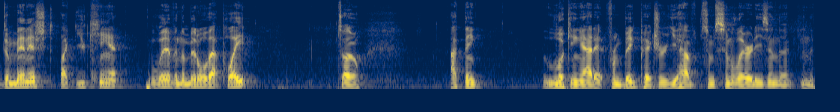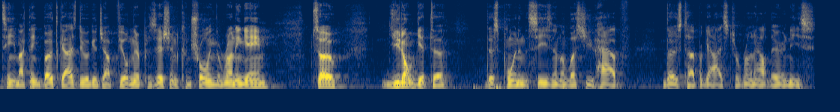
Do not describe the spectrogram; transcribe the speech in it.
diminished. Like you can't live in the middle of that plate. So. I think looking at it from big picture, you have some similarities in the in the team. I think both guys do a good job fielding their position, controlling the running game. So you don't get to this point in the season unless you have those type of guys to run out there in these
